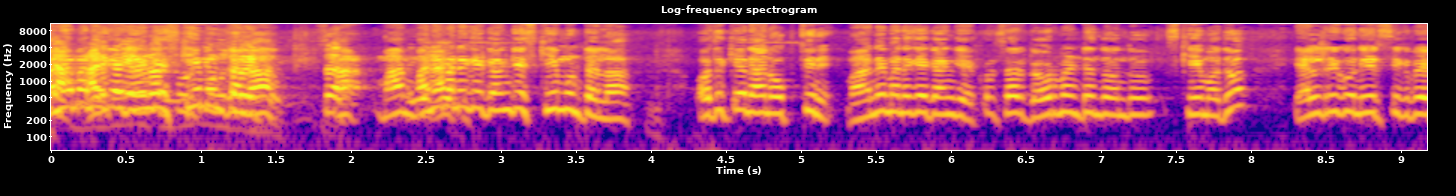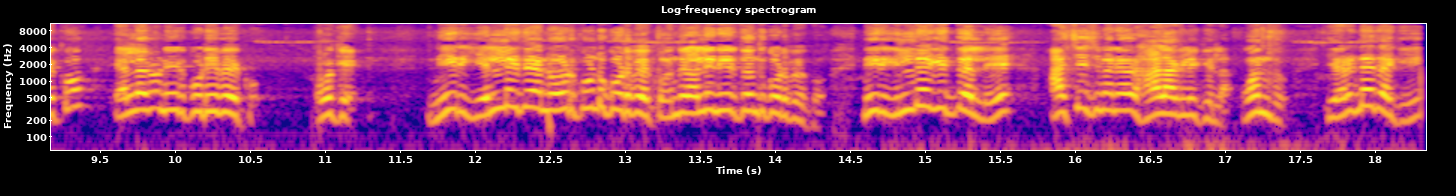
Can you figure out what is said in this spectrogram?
ಮನೆ ಮನೆಗೆ ಗಂಗೆ ಇರೋದು ಸ್ಕೀಮ್ ಉಂಟಲ್ಲ? ಸರ್, ಮ- ಮನೆ ಮನೆಗೆ ಗಂಗೆ ಸ್ಕೀಮ್ ಉಂಟಲ್ಲ? ಅದಕ್ಕೆ ನಾನು ಒಪ್ತೀನಿ. ಮನೆ ಮನೆಗೆ ಗಂಗೆ. ಸರ್ ಗೌರ್ಮೆಂಟ್ ಒಂದು ಸ್ಕೀಮ್ ಅದು. ಎಲ್ರಿಗೂ ನೀರು ಸಿಗಬೇಕು. ಎಲ್ಲರೂ ನೀರು ಕುಡಿಬೇಕು. ಓಕೆ. ನೀರು ಎಲ್ಲಿದೆ ನೋಡ್ಕೊಂಡು ಕೊಡಬೇಕು. ಅಂದ್ರೆ ಅಲ್ಲಿ ನೀರು ತಂದು ಕೊಡಬೇಕು. ನೀರು ಇಲ್ಲದೆ ಇದ್ದಲ್ಲಿ ಆಚೀಚೆ ಮನೆಯವರು ಹಾಳಾಗ್ಲಿಕ್ಕಿಲ್ಲ. ಒಂದು. ಎರಡನೇದಾಗಿ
